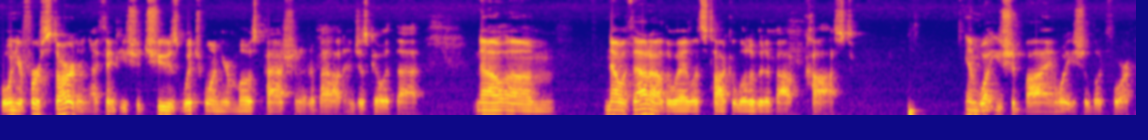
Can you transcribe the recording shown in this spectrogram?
But when you're first starting, I think you should choose which one you're most passionate about and just go with that. Now, um, now with that out of the way, let's talk a little bit about cost and what you should buy and what you should look for.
